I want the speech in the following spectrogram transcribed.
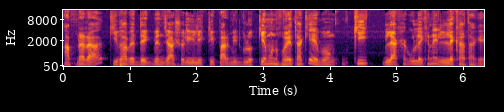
আপনারা কীভাবে দেখবেন যে আসলে ইলেকট্রিক পারমিটগুলো কেমন হয়ে থাকে এবং কি লেখাগুলো এখানে লেখা থাকে।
